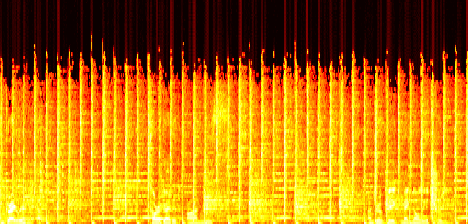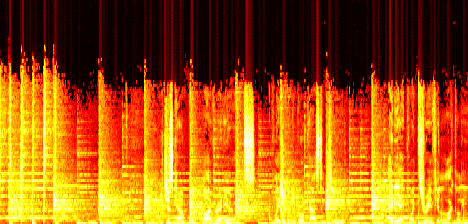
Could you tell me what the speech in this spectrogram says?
and Greyloon out corrugated iron roof under a big magnolia tree. You just can't beat live radio, and it's a pleasure to be broadcasting to you. 88.3 if you're luckily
